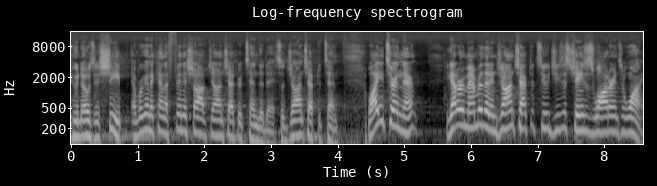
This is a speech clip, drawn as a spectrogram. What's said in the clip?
who knows his sheep. And we're going to kind of finish off John chapter 10 today. So, John chapter 10. While you turn there, you got to remember that in John chapter 2, Jesus changes water into wine.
